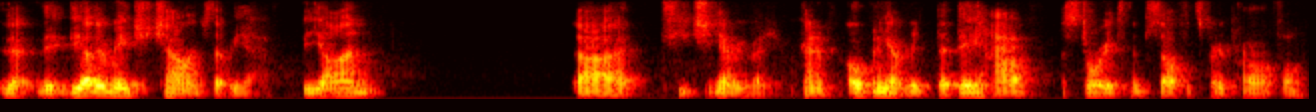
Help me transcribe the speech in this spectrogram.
the, the, the, other major challenge that we have beyond uh, teaching everybody, kind of opening everybody that they have a story to themselves. It's very powerful.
